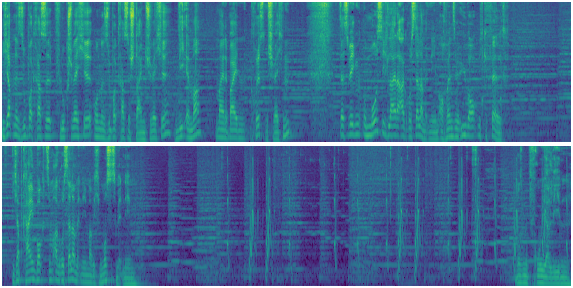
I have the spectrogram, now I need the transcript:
Ich habe eine super krasse Flugschwäche und eine super krasse Steinschwäche. Wie immer, meine beiden größten Schwächen. Deswegen muss ich leider Agrostella mitnehmen, auch wenn es mir überhaupt nicht gefällt. Ich habe keinen Bock zum Agrostella mitnehmen, aber ich muss es mitnehmen. Ich muss mit Fruja leaden.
